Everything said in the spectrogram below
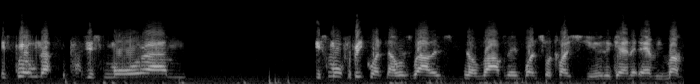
it's grown up because it's more, um, it's more frequent now as well as, you know, rather than once or twice a year, again every month.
